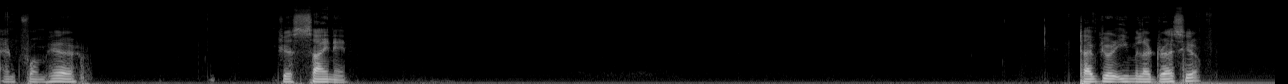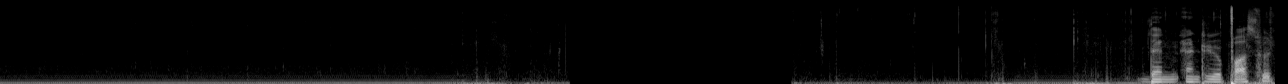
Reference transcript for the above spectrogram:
and from here just sign in. Type your email address here. Then enter your password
